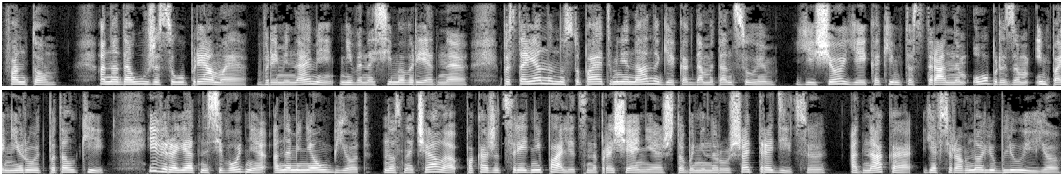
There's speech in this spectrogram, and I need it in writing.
Фантом. Она до ужаса упрямая, временами невыносимо вредная. Постоянно наступает мне на ноги, когда мы танцуем. Еще ей каким-то странным образом импонируют потолки. И, вероятно, сегодня она меня убьет, но сначала покажет средний палец на прощание, чтобы не нарушать традицию. Однако я все равно люблю ее.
